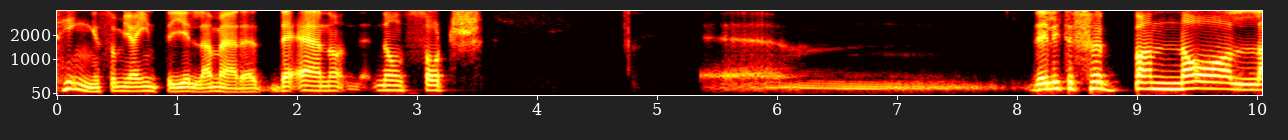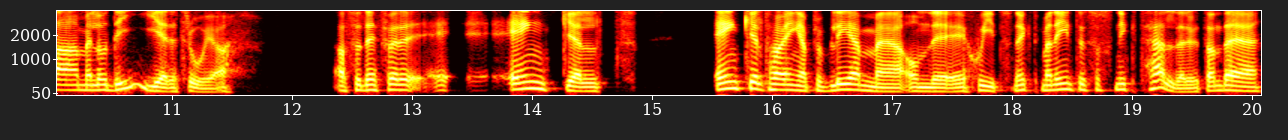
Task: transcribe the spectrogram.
Någonting som jag inte gillar med det. Det är no, någon sorts... Eh, det är lite för banala melodier, tror jag. Alltså det är för e-, e-, enkelt. Enkelt har jag inga problem med om det är skitsnyggt, men det är inte så snyggt heller, utan det är...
